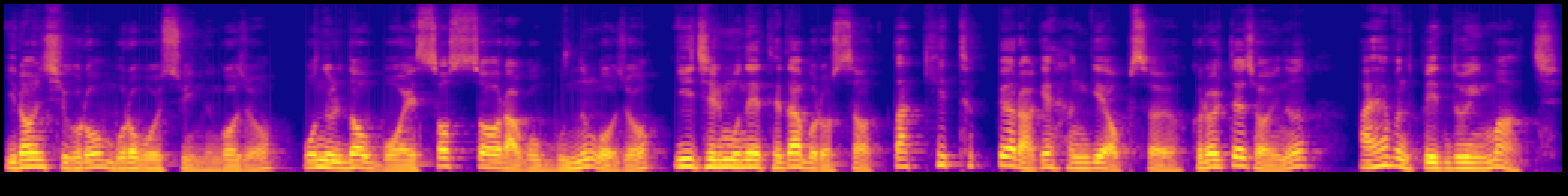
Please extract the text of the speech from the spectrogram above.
이런 식으로 물어볼 수 있는 거죠. 오늘 너 뭐 했었어? 라고 묻는 거죠. 이 질문의 대답으로서 딱히 특별하게 한 게 없어요. 그럴 때 저희는 I haven't been doing much.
